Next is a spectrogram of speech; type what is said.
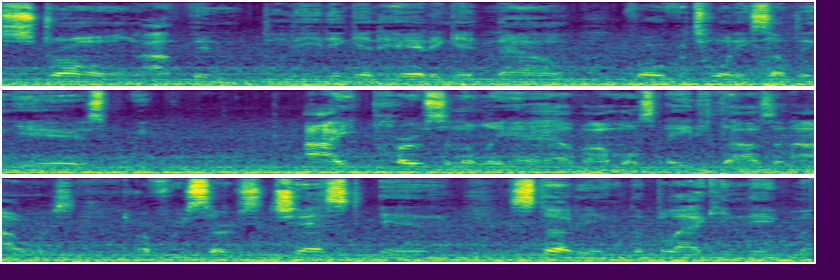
strong. I've been leading and heading it now for over 20 something years. We, I personally have almost 80,000 hours of research just in studying the black enigma.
